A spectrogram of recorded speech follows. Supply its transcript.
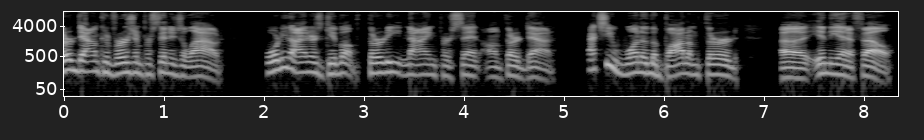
third down conversion percentage allowed. 49ers give up 39% on third down. Actually, one of the bottom third uh, in the NFL.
